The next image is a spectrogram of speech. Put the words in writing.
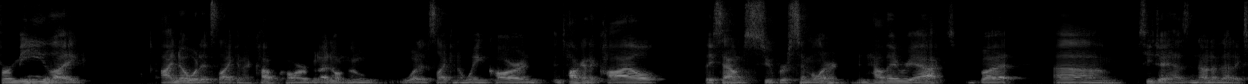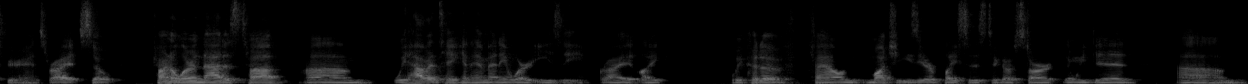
for me, like I know what it's like in a cup car, but I don't know what it's like in a wing car. And, and talking to Kyle, they sound super similar in how they react, but um, CJ has none of that experience, right? So trying to learn that is tough. Um, we haven't taken him anywhere easy, right? Like we could have found much easier places to go start than we did. Um,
